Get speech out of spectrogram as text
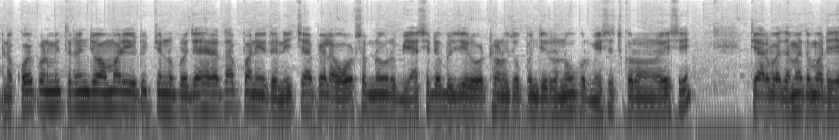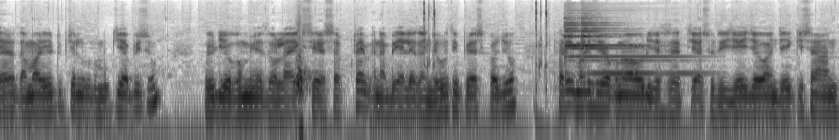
અને કોઈ પણ મિત્રને જો અમારી યુટ્યુબ ચેનલ પર જાહેરાત આપવાની હોય તો નીચે આપેલા વોટ્સઅપ નંબર બ્યાસી ડબલ જીરો અઠ્ઠાણું ચોપન જીરો નવ પર મેસેજ કરવાનો રહેશે. ત્યારબાદ અમે તમારી જાહેરાત અમારી યુટ્યુબ ચેનલ પર મૂકી આપીશું. વીડિયો ગમે તો લાઇક શેર સબસ્ક્રાઈબ અને બે લેગન જરૂરથી પ્રેસ કરજો. ફરી મળીશું એક નવા વીડિયો જશે ત્યાં સુધી જય જવાન, જય કિસાન.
